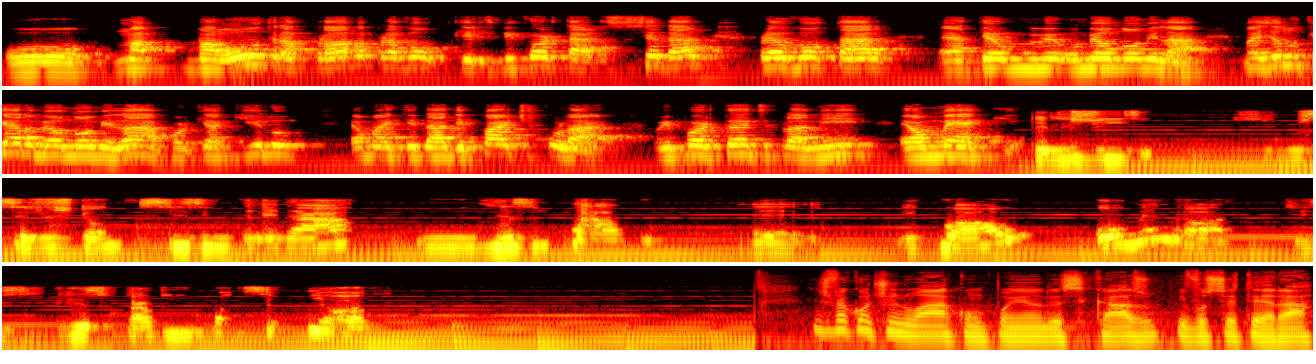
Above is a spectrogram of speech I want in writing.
o, uma, uma, outra prova para que eles me cortaram da sociedade para eu voltar a ter o meu, o meu, nome lá. Mas eu não quero o meu nome lá porque aquilo é uma entidade particular. O importante para mim é o MEC. Eles dizem que precisa entregar um resultado é, igual ou melhor. Esse resultado não pode ser pior. A gente vai continuar acompanhando esse caso e você terá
